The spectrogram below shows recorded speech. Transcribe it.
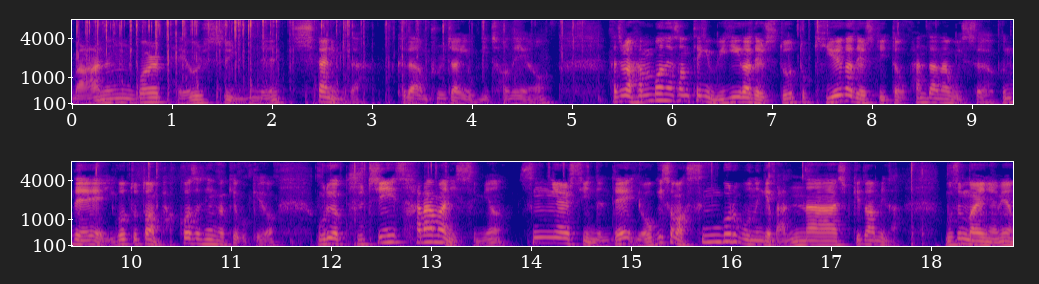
많은 걸 배울 수 있는 시간입니다. 그 다음 불장이 오기 전에요. 하지만 한 번의 선택이 위기가 될 수도 또 기회가 될 수도 있다고 판단하고 있어요. 근데 이것도 또한 바꿔서 생각해 볼게요. 우리가 굳이 사람만 있으면 승리할 수 있는데 여기서 막 승부를 보는 게 맞나 싶기도 합니다. 무슨 말이냐면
